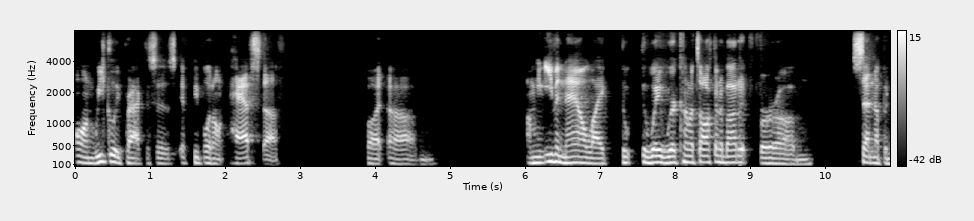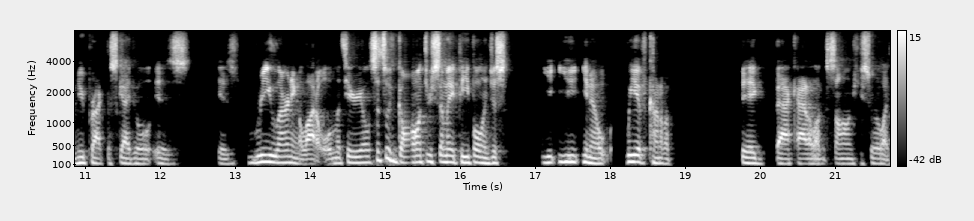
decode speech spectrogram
on weekly practices if people don't have stuff. But um, I mean, even now, like the, the way we're kind of talking about it for um, setting up a new practice schedule is is relearning a lot of old material since we've gone through so many people and just you, you you know we have kind of a big back catalog of songs you sort of like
